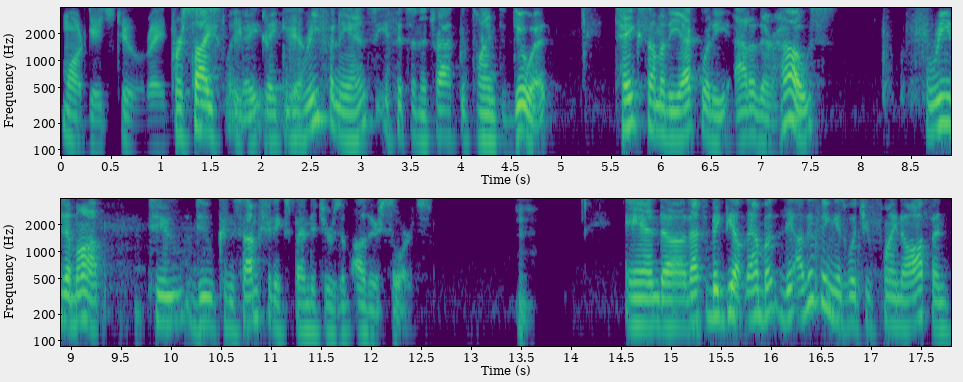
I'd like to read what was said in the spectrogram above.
mortgage too, right? Precisely. They, they can yeah. refinance if it's an attractive time to do it, take some of the equity out of their house, free them up to do consumption expenditures of other sorts. Hmm. And uh, that's a big deal. Now, but the other thing is what you find often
